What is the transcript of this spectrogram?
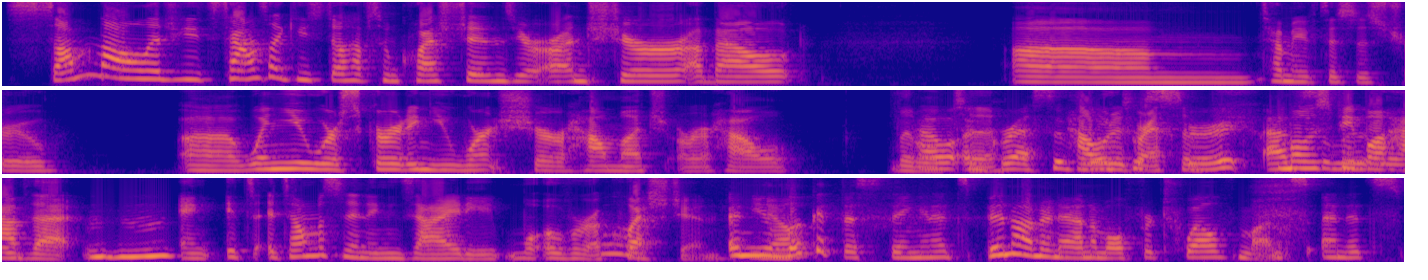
some knowledge. It sounds like you still have some questions. You're unsure about. Um, tell me if this is true. Uh, when you were skirting, you weren't sure how much or how little How to, aggressively how to aggressive. skirt. Most people. Mm-hmm. have that, and it's it's almost an anxiety over a question. And you, know? look at this thing, and it's been on an animal for 12 months, and it's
